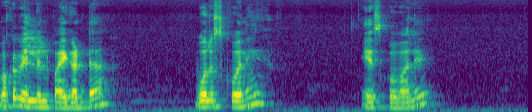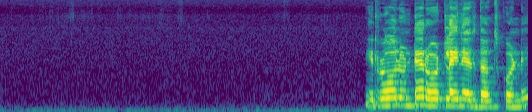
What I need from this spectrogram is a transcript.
ఒక వెల్లుల్లిపాయ గడ్డ. ఒలుసుకొని వేసుకోవాలి. రోలు ఉంటే రోట్లైన వేసి దంచుకోండి.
